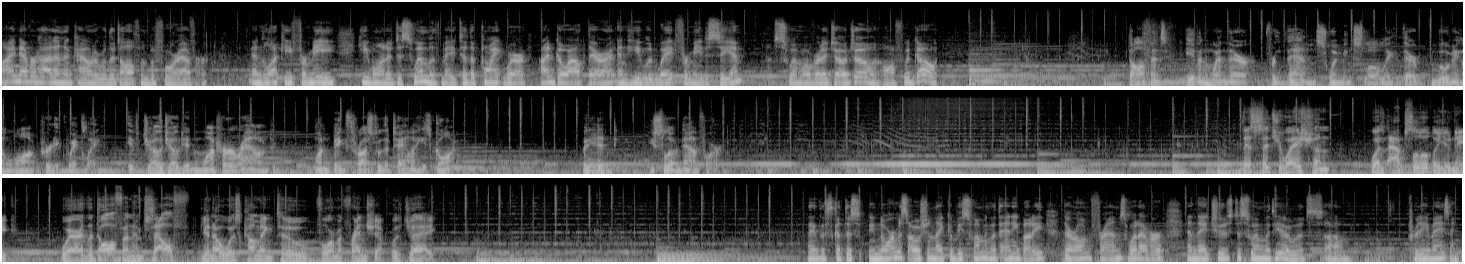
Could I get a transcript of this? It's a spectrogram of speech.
I never had an encounter with a dolphin before, ever. And lucky for me, he wanted to swim with me to the point where I'd go out there and he would wait for me to see him. I'd swim over to JoJo and off we'd go. Dolphins, even when they're, for them, swimming slowly, they're moving along pretty quickly. If JoJo didn't want her around, one big thrust with the tail and he's gone. But he didn't. He slowed down for her. This situation was absolutely unique, where the dolphin himself, you know, was coming to form a friendship with Jay. They've got this enormous ocean. They could be swimming with anybody, their own friends, whatever, and they choose to swim with you. It's um, pretty amazing.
